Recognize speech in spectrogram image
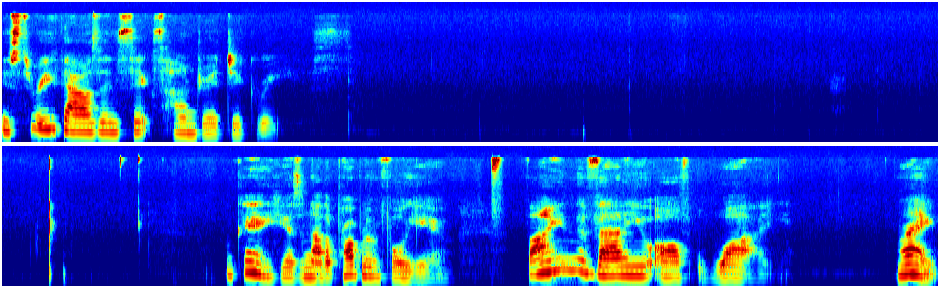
is 3,600 degrees. Okay, here's another problem for you. Find the value of y. Right,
